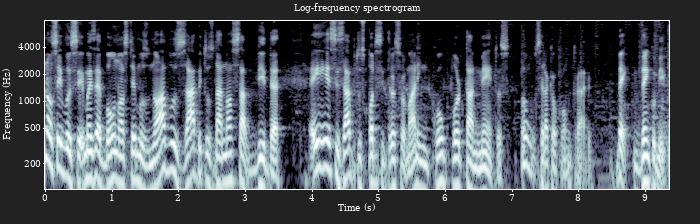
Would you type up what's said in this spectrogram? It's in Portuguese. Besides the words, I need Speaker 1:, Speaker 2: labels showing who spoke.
Speaker 1: Eu não sei você, mas é bom nós termos novos hábitos na nossa vida. E esses hábitos podem se transformar em comportamentos. Ou será que é o contrário? Bem, vem comigo.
